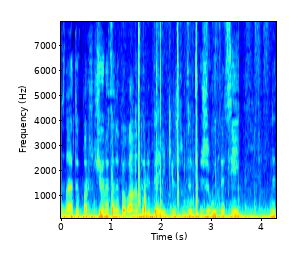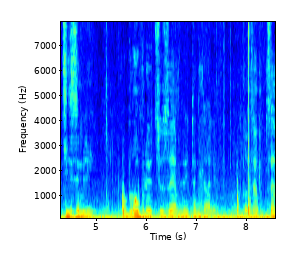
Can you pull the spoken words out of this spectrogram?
знаєте, в першу чергу це неповага до людей, які тут живуть на цій, на цій землі, оброблюють цю землю і так далі. Ну, це, це,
